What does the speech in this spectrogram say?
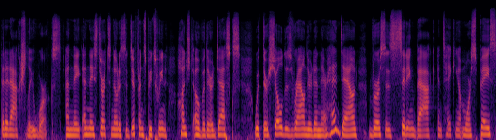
that it actually works. And they and they start to notice a difference between hunched over their desks with their shoulders rounded and their head down versus sitting back and taking up more space.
